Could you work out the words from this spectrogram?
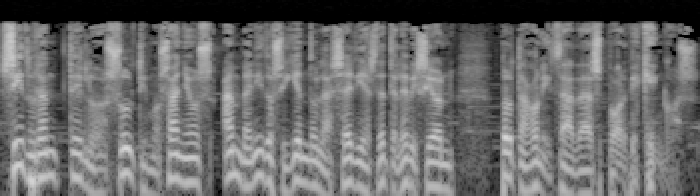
si durante los últimos años han venido siguiendo las series de televisión protagonizadas por vikingos.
